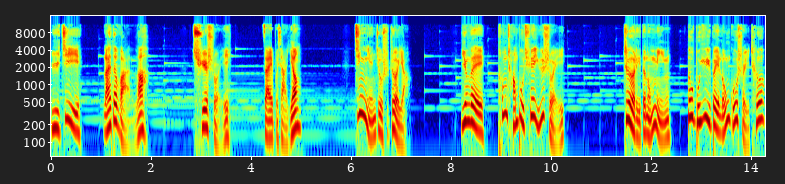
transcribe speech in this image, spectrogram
雨季来得晚了。缺水，栽不下秧。今年就是这样，因为通常不缺雨水。这里的农民都不预备龙骨水车，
